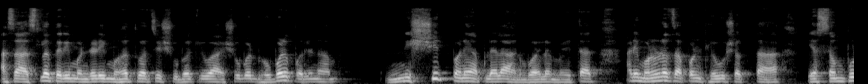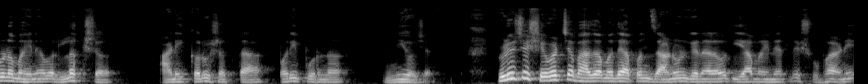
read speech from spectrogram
असं असलं तरी मंडळी महत्त्वाचे शुभ किंवा अशुभ ढोबळ परिणाम निश्चितपणे आपल्याला अनुभवायला मिळतात. आणि म्हणूनच आपण ठेवू शकता या संपूर्ण महिन्यावर लक्ष आणि करू शकता परिपूर्ण नियोजन. व्हिडिओच्या शेवटच्या भागामध्ये आपण जाणून घेणार आहोत या महिन्यातले शुभ आणि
